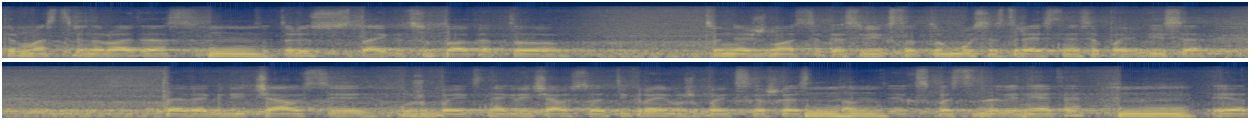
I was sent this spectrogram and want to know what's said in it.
pirmas treniruotės, mm. tu turi susitaikyti su to, kad tu, tu nežinosi, kas vyksta, tu būsi stresinėse padėtyse tave greičiausiai užbaigs, ne greičiausiai, o tikrai užbaigs kažkas, mm -hmm. tau tieks pasidavinėti. Mm -hmm. Ir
